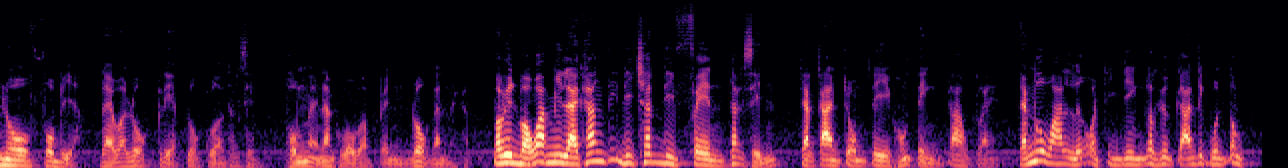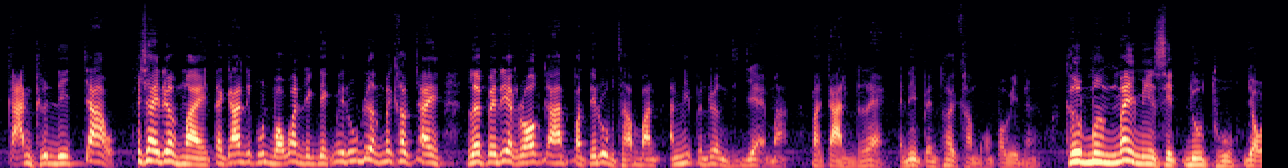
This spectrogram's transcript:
โนโฟเบียแปลว่าโรคเกลียดโรคกลัวทักษิณผมเนี่ยน่ากลัวว่าเป็นโรคนั้นแหละครับบวินบอกว่ามีหลายครั้งที่ดิฉันดีเฟนทักษิณจากการโจมตีของติ่งก้าวไกล แต่เมื่อวานเหลืออดจริง ๆ ก็คือการที่คุณต้องการคืนดีเจ้า ไม่ใช่เรื่องใหม่ แต่การที่คุณบอกว่าเด็กๆ ไม่รู้เรื่องไม่เข้าใจ เลยไปเรียกร้องการปฏิรูปสถาบัน อันนี้เป็นเรื่องที่แย่มาก ประการแรก อันนี้เป็นถ้อยคำของประวินนะคือมึงไม่มีสิทธิ์ดูถูกเยาว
